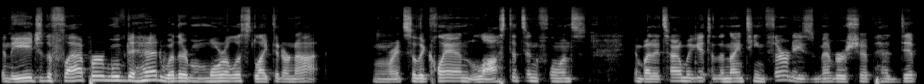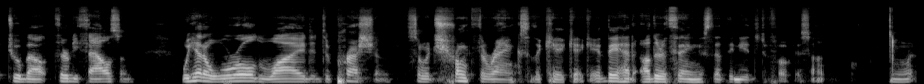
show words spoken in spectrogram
And the age of the flapper moved ahead, whether moralists liked it or not. All right, so the Klan lost its influence, and by the time we get to the 1930s, membership had dipped to about 30,000. We had a worldwide depression, so it shrunk the ranks of the KKK. They had other things that they needed to focus on. All right.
